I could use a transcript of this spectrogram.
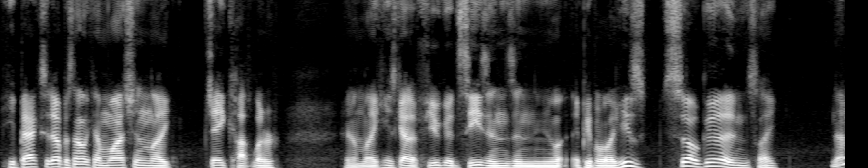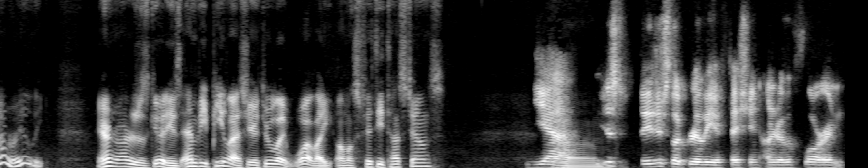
he backs it up. It's not like I'm watching like Jay Cutler, and I'm like he's got a few good seasons, and, you know, and people are like he's so good, and it's like not really. Aaron Rodgers is good. He was MVP last year. He threw like what, like almost 50 touchdowns. Yeah, Um, they just they just look really efficient under LaFleur, and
